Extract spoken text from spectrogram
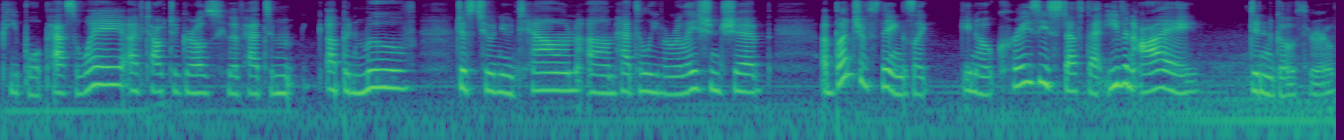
people pass away. I've talked to girls who have had to up and move just to a new town, um, had to leave a relationship, a bunch of things like, you know, crazy stuff that even I didn't go through.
